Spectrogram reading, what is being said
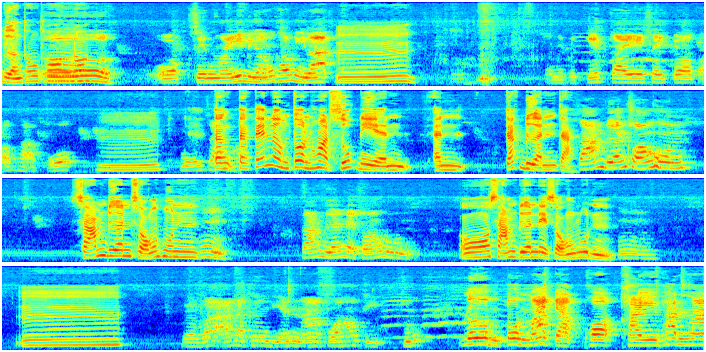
หลืองๆทองๆเนาะออออกเส้นไหมเหลืองเขานี่ละอืม อันนี้ก็เก็บใส่ใส่จอก็เอาผ้าโปกอืมเหมือนตั้งตั้งแต่เริ่มต้นฮอดสุกนี่อันอันจักเดือนจ้ะสามเดือนสองหุ่นสามเดือนสองหุ่นอืมสามเดือนได้สองรุ่นโอ้สามเดือนได้สองรุ่น อืมอืมแบบว่าอันละเครื่องเดียนนะกลัวเฮาสิสุกเริ่มต้นมาจากเพาะไข่พันธุ์มา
